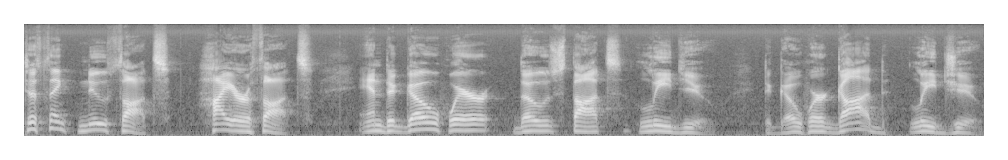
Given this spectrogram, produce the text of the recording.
to think new thoughts, higher thoughts, and to go where those thoughts lead you, to go where God leads you.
